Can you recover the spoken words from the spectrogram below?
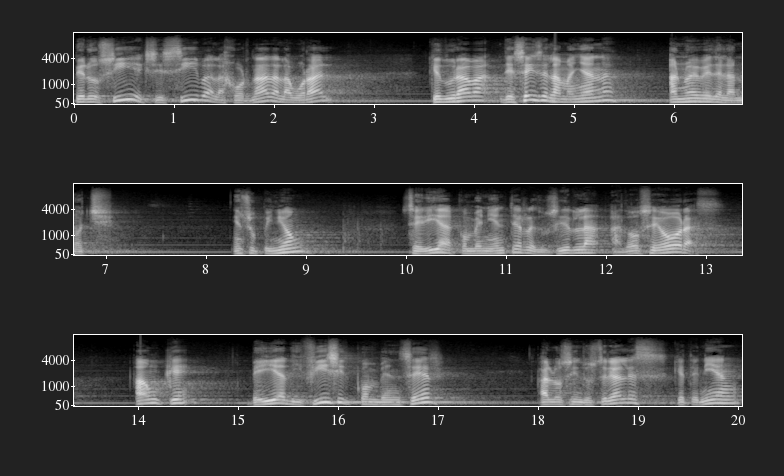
pero sí excesiva la jornada laboral que duraba de seis de la mañana a nueve de la noche. En su opinión, sería conveniente reducirla a 12 horas, aunque veía difícil convencer a los industriales que tenían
